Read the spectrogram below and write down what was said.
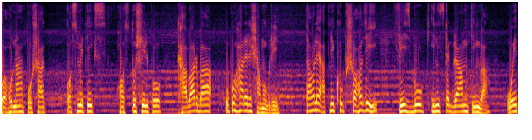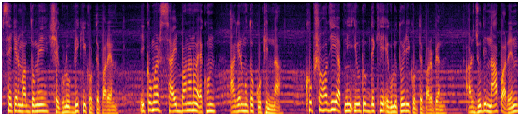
গহনা, পোশাক কসমেটিক্স হস্তশিল্প, খাবার বা উপহারের সামগ্রী। তাহলে আপনি খুব সহজেই ফেসবুক ইনস্টাগ্রাম কিংবা ওয়েবসাইটের মাধ্যমে সেগুলো বিক্রি করতে পারেন। ই কমার্স সাইট বানানো এখন আগের মতো কঠিন না। খুব সহজেই আপনি ইউটিউব দেখে এগুলো তৈরি করতে পারবেন। আর যদি না পারেন,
